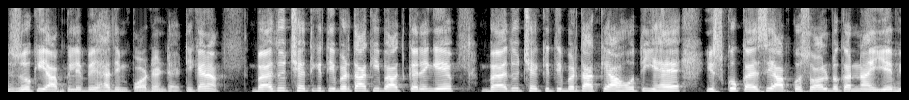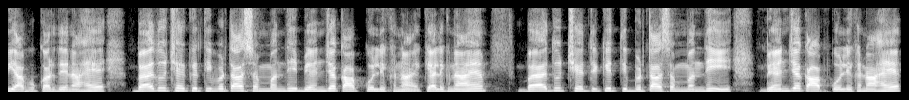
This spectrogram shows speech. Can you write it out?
जो कि आपके लिए बेहद इंपॉर्टेंट है, ठीक है ना? वैद्युत क्षेत्र की तीव्रता की बात करेंगे, वैद्युत क्षेत्र की तीव्रता क्या होती है, इसको कैसे आपको सॉल्व करना है, ये भी आपको कर देना है। वैद्युत क्षेत्र की तीव्रता संबंधी व्यंजक आपको लिखना है, क्या लिखना है? वैद्युत क्षेत्र की तीव्रता संबंधी व्यंजक आपको लिखना है,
